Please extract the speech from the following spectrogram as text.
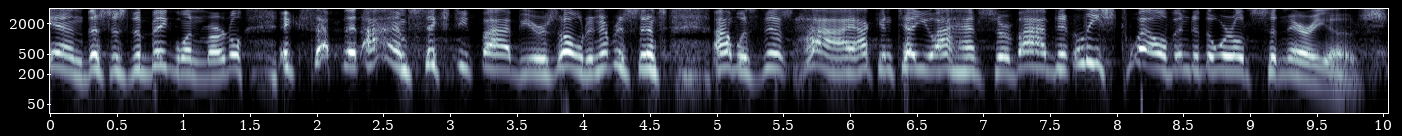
end. This is the big one, Myrtle. Except that I am 65 years old. And ever since I was this high, I can tell you I have survived at least 12 into the world scenarios.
